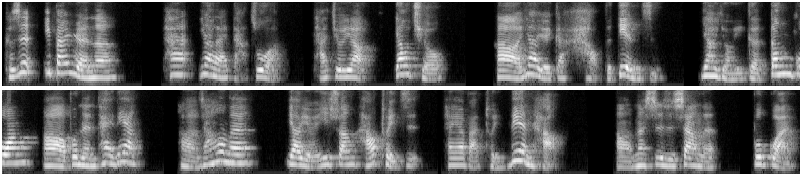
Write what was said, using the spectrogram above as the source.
可是，一般人呢？他要来打坐啊，他就要要求啊，要有一个好的垫子，要有一个灯光啊，不能太亮啊。然后呢，要有一双好腿子，他要把腿练好啊。那事实上呢，不管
